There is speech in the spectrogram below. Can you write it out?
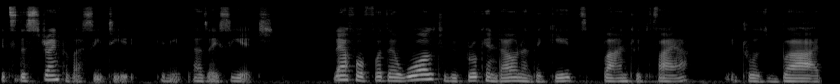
It's the strength of a city it, as I see it. Therefore, for the wall to be broken down and the gates burnt with fire, it was bad.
